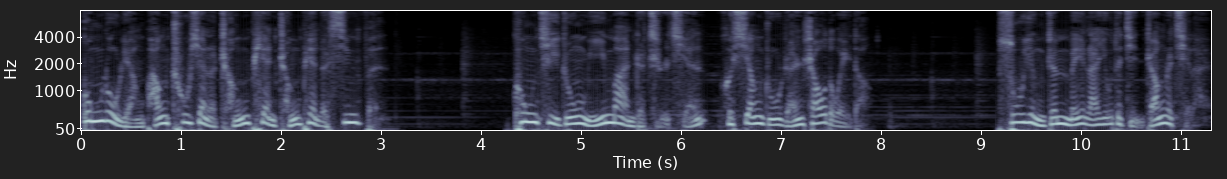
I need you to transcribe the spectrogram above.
公路两旁出现了成片成片的新坟，空气中弥漫着纸钱和香烛燃烧的味道。苏应真没来由的紧张了起来，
